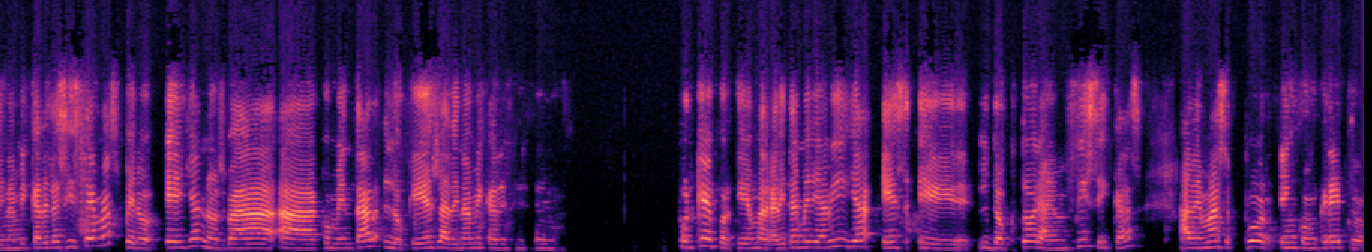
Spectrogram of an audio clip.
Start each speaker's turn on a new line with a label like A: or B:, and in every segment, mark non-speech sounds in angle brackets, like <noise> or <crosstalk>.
A: dinámica de los sistemas, pero ella nos va a comentar lo que es la dinámica de sistemas. ¿Por qué? Porque Margarita Mediavilla es eh, doctora en físicas, además por, en concreto,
